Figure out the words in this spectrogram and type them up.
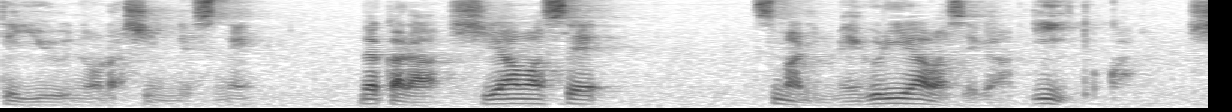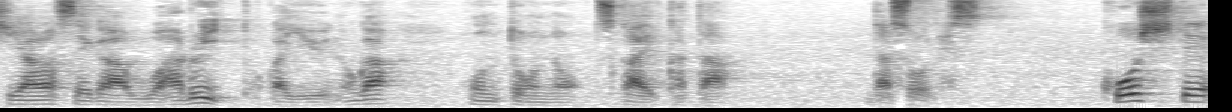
ていうのらしいんですね。だから幸せつまり巡り合わせがいいとか幸せが悪いとかいうのが本当の使い方だそうです。こうして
